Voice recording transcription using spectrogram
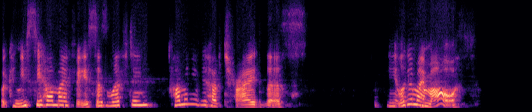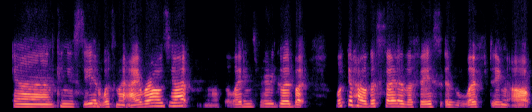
But can you see how my face is lifting? How many of you have tried this? You look at my mouth? And can you see it with my eyebrows yet? I don't know if the lighting's very good, but look at how this side of the face is lifting up.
